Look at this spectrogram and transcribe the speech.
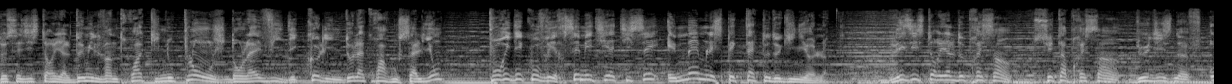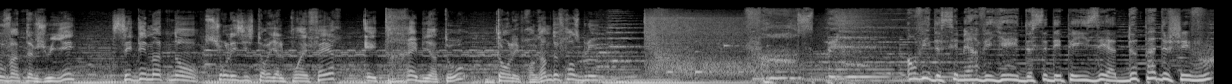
de ces historiales 2023 qui nous plonge dans la vie des collines de la Croix-Rousse à Lyon pour y découvrir ses métiers à tisser et même les spectacles de guignol. Les historiales de Pressin, c'est à Pressin du 19 au 29 juillet. C'est dès maintenant sur leshistoriales.fr et très bientôt dans les programmes de France Bleu. Envie de s'émerveiller et de se dépayser à deux pas de chez vous?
